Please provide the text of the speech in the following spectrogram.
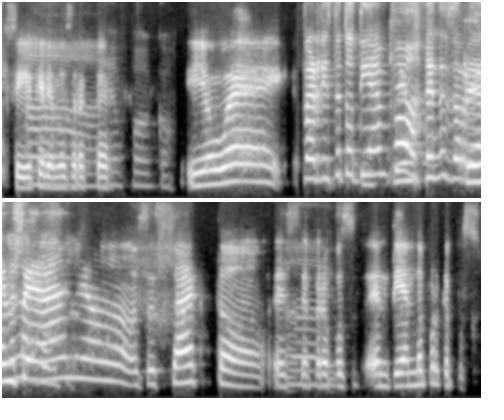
sigue ah, queriendo ser actor. Y yo, güey. Perdiste tu tiempo 15, en desarrollar 15 años, exacto. Este, pero pues entiendo porque pues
